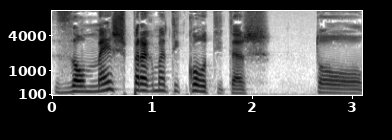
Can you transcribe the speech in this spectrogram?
δομές πραγματικότητας το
